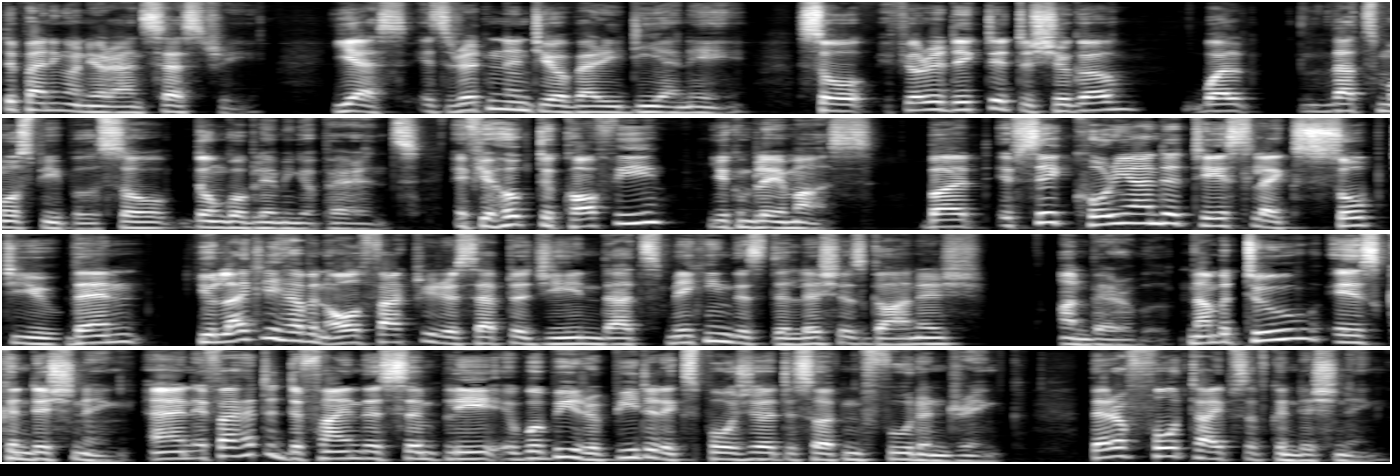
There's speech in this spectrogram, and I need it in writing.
depending on your ancestry. Yes, it's written into your very DNA. So if you're addicted to sugar, well, that's most people, so don't go blaming your parents. If you're hooked to coffee, you can blame us. But if, say, coriander tastes like soap to you, then you likely have an olfactory receptor gene that's making this delicious garnish unbearable. Number two is conditioning. And if I had to define this simply, it would be repeated exposure to certain food and drink. There are four types of conditioning.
